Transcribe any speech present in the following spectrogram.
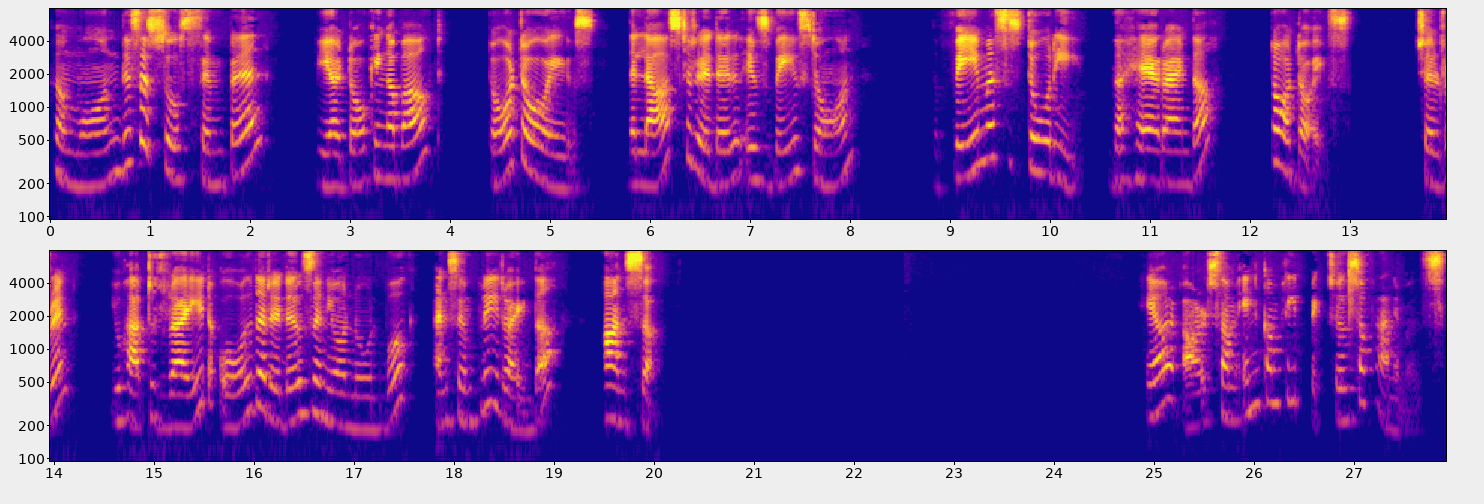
Come on, this is so simple. We are talking about tortoise. The last riddle is based on the famous story, The Hare and the Tortoise. Children, you have to write all the riddles in your notebook and simply write the answer. Here are some incomplete pictures of animals.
